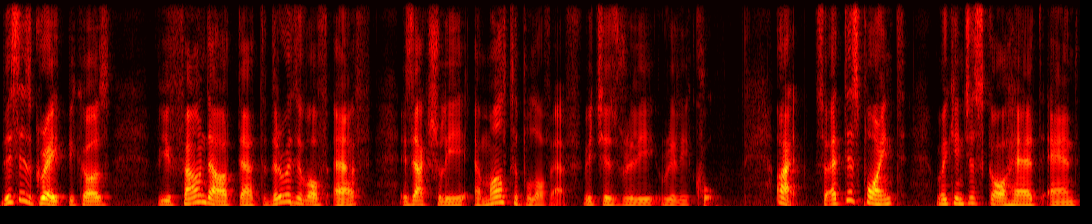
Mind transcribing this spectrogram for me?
This is great because we found out that the derivative of f is actually a multiple of f, which is really, really cool. All right, so at this point, we can just go ahead and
